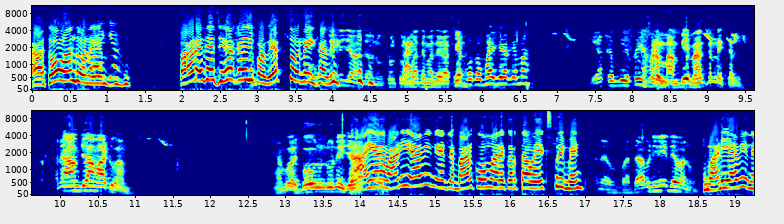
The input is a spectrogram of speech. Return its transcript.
હા તો વાંધો નહીં એમ. પાડે દે જે કરી પણ વેચતો નહીં ખાલી. માથે માથે. તો મારી જાય યા કે બે કઈ હળે આમ આમ બે ભાગ કરી ખાલી. અને આમ જો આમ આડું આમ. હા બસ બહુ ઊંડું નહીં જરા અહીંયા વાડી આવીને એટલે બાળકો અમારે કરતા હોય એક્સપેરિમેન્ટ અને દાબડી નહીં દેવાનું. વાડી આવીને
